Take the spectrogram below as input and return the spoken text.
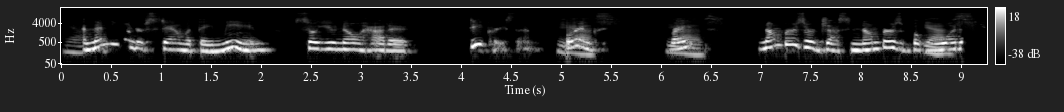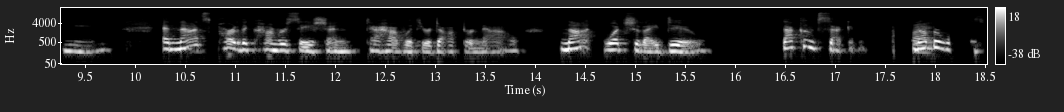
yeah. and then you understand what they mean so you know how to decrease them yes. or increase, right? Yes. Numbers are just numbers, but yes. what do they mean? And that's part of the conversation to have with your doctor now, not what should I do? That comes second. Right. Number one is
